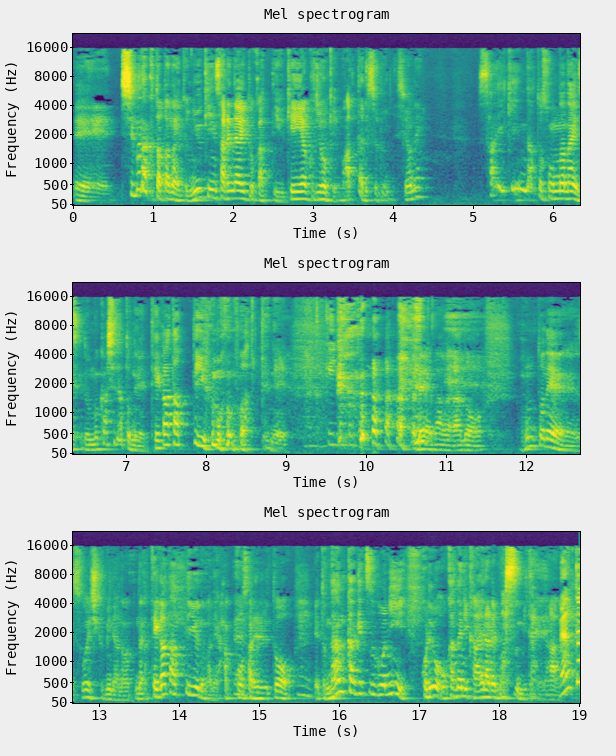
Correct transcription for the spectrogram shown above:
えーしばらく経たないと入金されないとかっていう契約条件もあったりするんですよね。最近だとそんなないですけど、昔だとね、手形っていうものもあってね、なんか聞いたこと。ね、まあ、あの、本当ね、すごい仕組みだな。なんか手形っていうのがね、発行されると、うんうんえっと、何ヶ月後にこれをお金に換えられますみたいな。何ヶ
